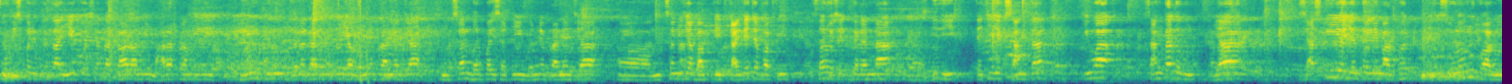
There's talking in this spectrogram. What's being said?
चोवीसपर्यंतचा एक वर्षाचा काळ आम्ही महाराष्ट्रामध्ये फिरून फिरून जनजागृती या वन्य प्राण्यांच्या नुकसान भरपाईसाठी वन्य प्राण्यांच्या नुकसानीच्या बाबतीत कायद्याच्या बाबतीत सर्व शेतकऱ्यांना दिली. त्याची एक सांगता किंवा सांगता करून या शासकीय यंत्रणेमार्फत त्याची सोडवणूक व्हावी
